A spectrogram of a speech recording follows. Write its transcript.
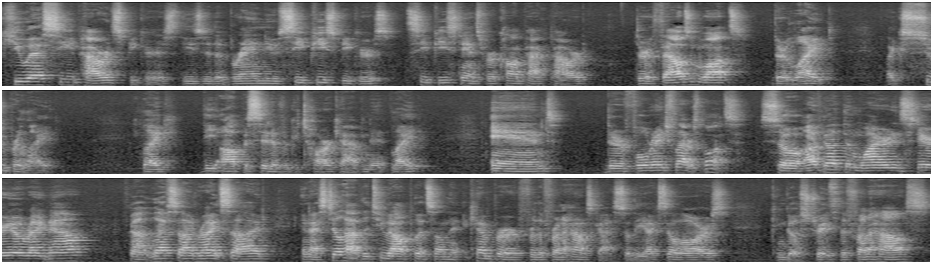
QSC powered speakers. These are the brand new CP speakers. CP stands for compact powered. They're a thousand watts. They're light, like super light, like the opposite of a guitar cabinet light. And they're full range flat response. So I've got them wired in stereo right now. I've got left side, right side, and I still have the two outputs on the Kemper for the front of house guys. So the XLRs can go straight to the front of house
